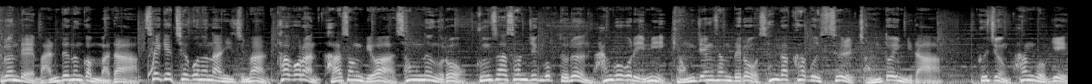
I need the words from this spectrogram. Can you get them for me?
그런데 만드는 것마다 세계 최고는 아니지만 탁월한 가성비와 성능으로 군사 선진국들은 한국을 이미 경쟁 상대로 생각하고 있을 정도입니다. 그중 한국이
